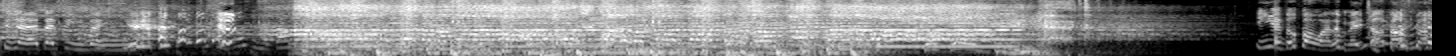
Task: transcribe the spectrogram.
接下来再进一段音乐。没找到算了。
